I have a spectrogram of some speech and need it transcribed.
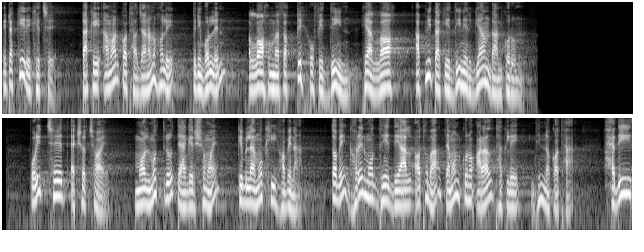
এটা কে রেখেছে? তাকে আমার কথা জানানো হলে তিনি বললেন আল্লাহ ফক্তিহ হফিদ্দিন হে আল্লাহ, আপনি তাকে দিনের জ্ঞান দান করুন। পরিচ্ছেদ একশো ছয়। মলমূত্র ত্যাগের সময় কেবলামুখী হবে না। তবে ঘরের মধ্যে দেয়াল অথবা তেমন কোনো আড়াল থাকলে ভিন্ন কথা। হাদিস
